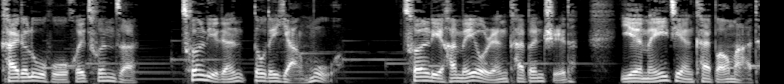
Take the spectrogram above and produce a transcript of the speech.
开着路虎回村子，村里人都得仰慕我。村里还没有人开奔驰的，也没见开宝马的，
